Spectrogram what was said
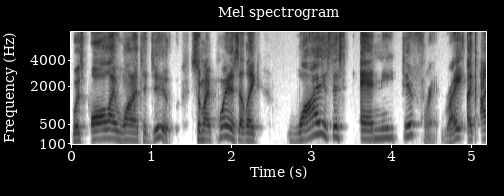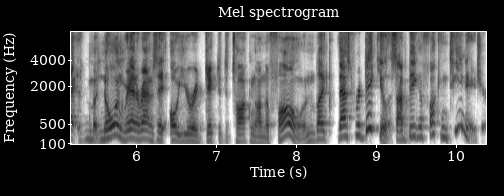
was all I wanted to do. So my point is that like why is this any different right like i no one ran around and said oh you're addicted to talking on the phone like that's ridiculous i'm being a fucking teenager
